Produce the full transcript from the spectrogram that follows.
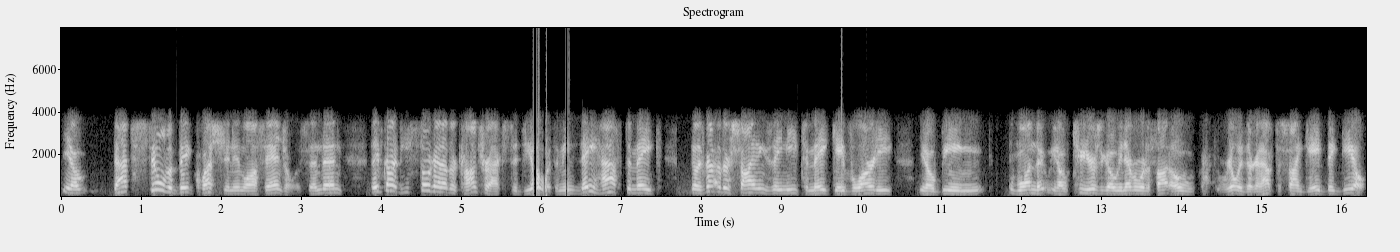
You know, that's still the big question in Los Angeles. And then they've got he's still got other contracts to deal with. I mean, they have to make. You know, they've got other signings they need to make. Gabe Vilardi, you know, being one that you know two years ago we never would have thought, oh, really they're going to have to sign Gabe, big deal.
